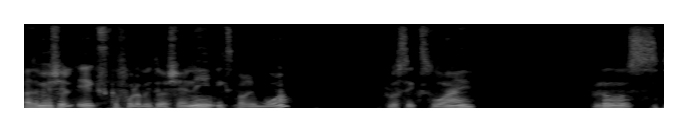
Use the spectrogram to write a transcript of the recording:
אז מיו של x כפול הביטוי השני, x בריבוע, פלוס xy, פלוס,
